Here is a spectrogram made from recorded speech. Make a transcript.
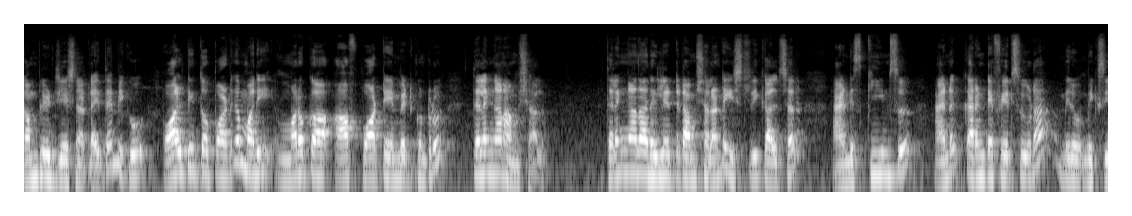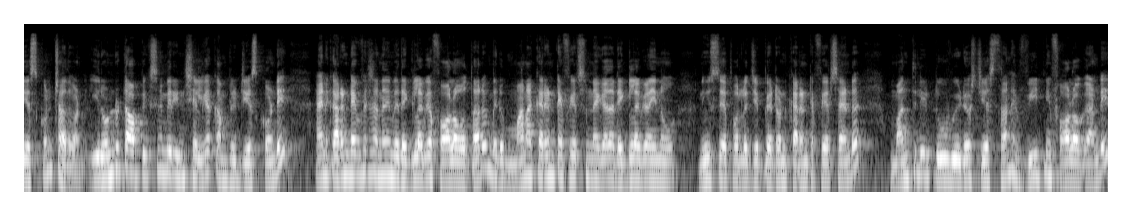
కంప్లీట్ చేసినట్లయితే మీకు పాలిటీతో పాటుగా మరి మరొక హాఫ్ పార్ట్ ఏం పెట్టుకుంటారు? తెలంగాణ అంశాలు. తెలంగాణ రిలేటెడ్ అంశాలు అంటే history culture and schemes and current affairs కూడా మీరు మిక్స్ చేసుకొని చదవండి. ఈ రెండు టాపిక్స్ని మీరు ఇనిషియల్గా కంప్లీట్ చేసుకోండి. అండ్ కరెంట్ అఫైర్స్ అనేది మీరు రెగ్యులర్గా ఫాలో అవుతారు. మీరు మన కరెంట్ అఫైర్స్ ఉన్నాయి కదా రెగ్యులర్గా నేను న్యూస్ పేపర్లో చెప్పేటువంటి current affairs and monthly two videos చేస్తాను. వీటిని ఫాలో కండి.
